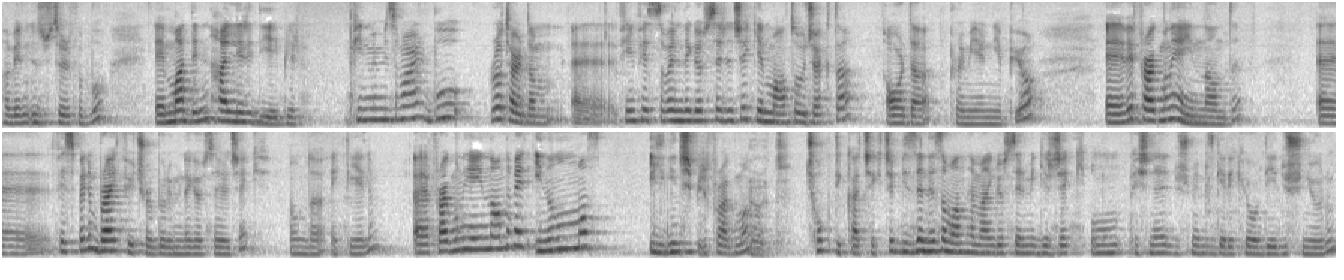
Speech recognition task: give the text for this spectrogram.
haberin üzücü tarafı bu. E, Maddenin Halleri diye bir filmimiz var. Bu Rotterdam e, Film Festivali'nde gösterilecek 26 Ocak'ta. Orada premierini yapıyor. E, ve fragmanı yayınlandı. E, festivalin Bright Future bölümünde gösterilecek. Onu da ekleyelim. E, fragmanı yayınlandı ve inanılmaz ilginç bir fragman. Evet. Çok dikkat çekici. Biz de ne zaman hemen gösterime girecek, onun peşine düşmemiz gerekiyor diye düşünüyorum.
